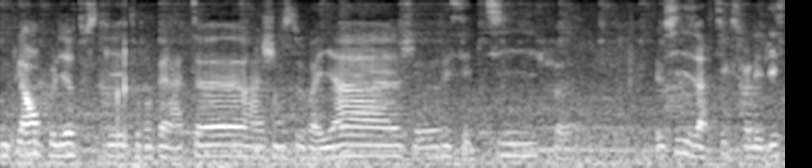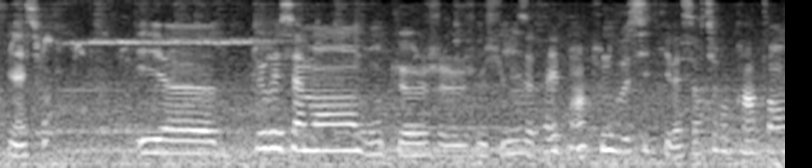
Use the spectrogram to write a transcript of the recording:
Donc là, on peut lire tout ce qui est tour opérateur, agence de voyage, réceptif. a aussi des articles sur les destinations. Et euh, plus récemment, donc, euh, je, me suis mise à travailler pour un tout nouveau site qui va sortir au printemps.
